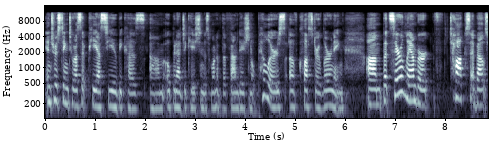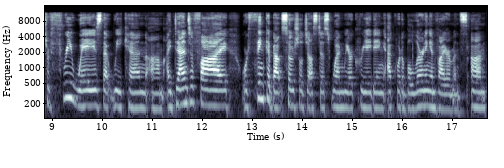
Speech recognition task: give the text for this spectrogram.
interesting to us at PSU because um, open education is one of the foundational pillars of cluster learning. Um, but Sarah Lambert talks about sort of three ways that we can um, identify or think about social justice when we are creating equitable learning environments. Um,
